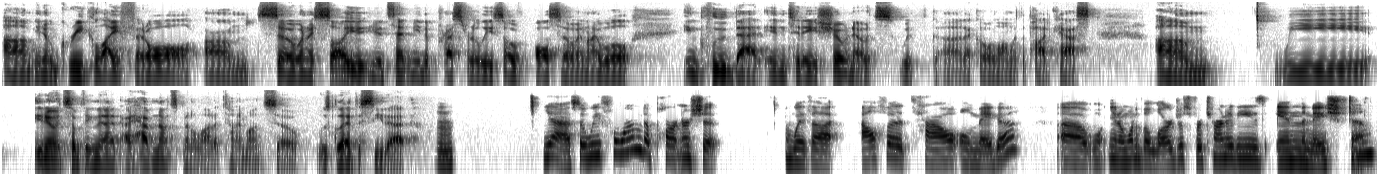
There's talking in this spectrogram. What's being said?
Um, you know, Greek life at all. Um, so when I saw you, you had sent me the press release also, and I will include that in today's show notes with uh, that go along with the podcast. Um, we, you know, it's something that I have not spent a lot of time on, so was glad to see that. Mm-hmm. Yeah, so we formed a partnership with uh, Alpha Tau Omega, uh, you know, one of the largest fraternities in the nation.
